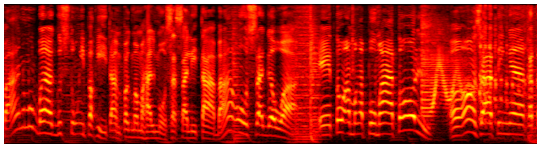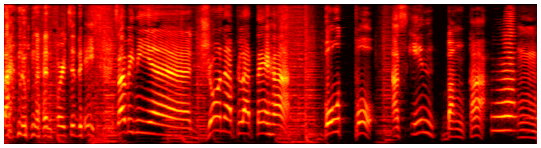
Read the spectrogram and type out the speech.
Paano mo ba gustong ipakita ang pagmamahal mo? Sa salita ba o sa gawa? Ito ang mga pumatol. Oo, sa ating ah, katanungan for today. Sabi ni ah, Jonah Plateja, both po, as in bangka. Mm.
